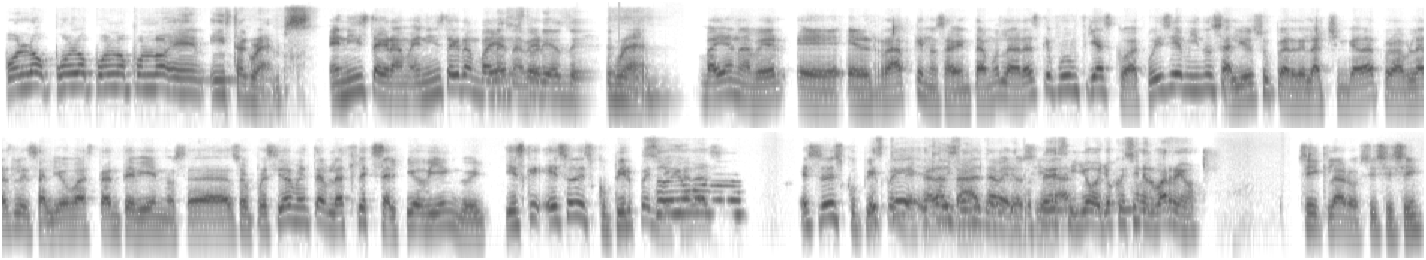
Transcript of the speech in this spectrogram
Ponlo, ponlo, ponlo, ponlo en Instagrams. En Instagram, en Instagram vayan a ver, historias de Instagram. vayan a ver eh, el rap que nos aventamos. La verdad es que fue un fiasco. A Quiz y a mí nos salió súper de la chingada, pero a Blas le salió bastante bien. O sea, sorpresivamente a Blas le salió bien, güey. Y es que eso de escupir Soy pendejadas, un... eso de escupir Es que es la pendejadas a alta velocidad. ustedes y yo. Yo crecí en el barrio. Sí, claro, sí, sí, sí.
